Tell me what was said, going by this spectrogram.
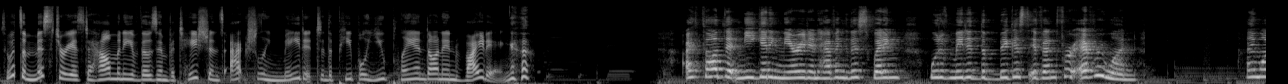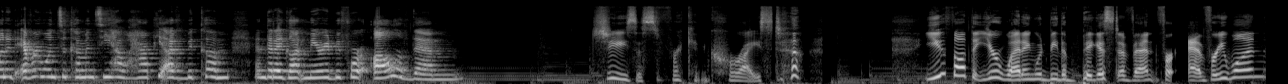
So it's a mystery as to how many of those invitations actually made it to the people you planned on inviting. I thought that me getting married and having this wedding would have made it the biggest event for everyone. I wanted everyone to come and see how happy I've become and that I got married before all of them. Jesus frickin' Christ. you thought that your wedding would be the biggest event for everyone?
